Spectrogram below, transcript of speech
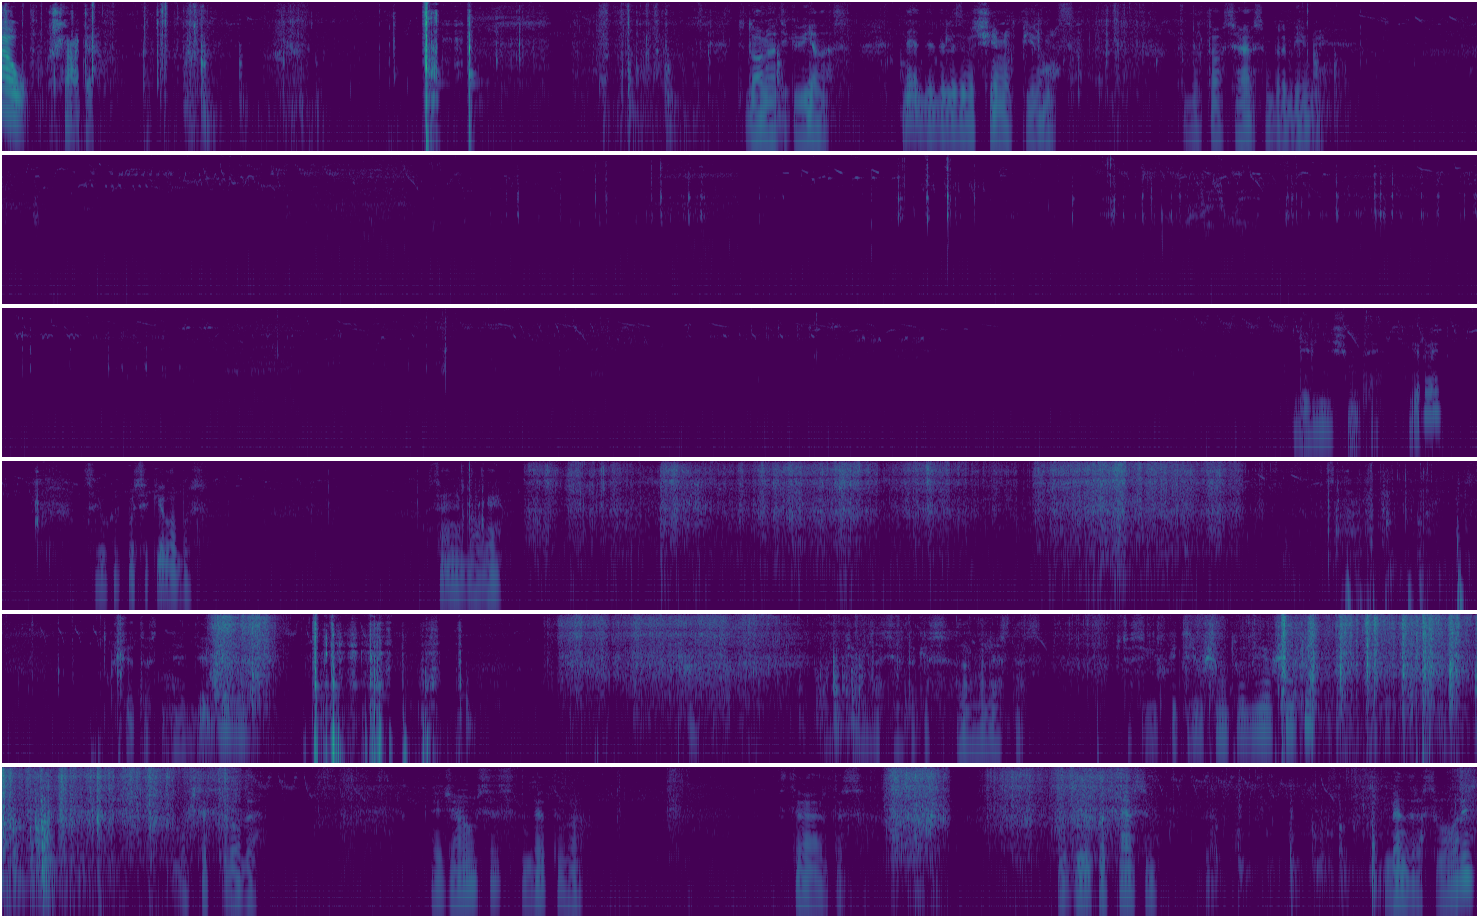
Au. Tai domina tik vienas. Nedidelis, bet šiemet pirmas. Dėl to sversim grabingai. Devyni šimtai. Gerai. Sakiau, kad pusė kilo bus. Visai neblogai. Šitas nedidelis. Normalesnis. Šitas kokį 300-200. O šitas rodo didžiausias, bet va. Stvertas. Mes geriau pasversim bendrą svorį.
